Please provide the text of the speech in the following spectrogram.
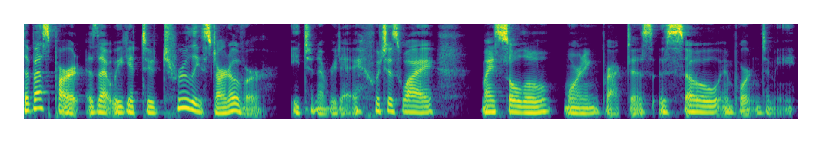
The best part is that we get to truly start over each and every day, which is why my solo morning practice is so important to me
